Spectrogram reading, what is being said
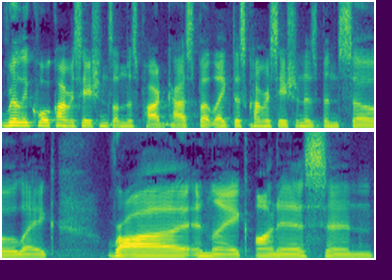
really cool conversations on this podcast, but like this conversation has been so like raw and like honest and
